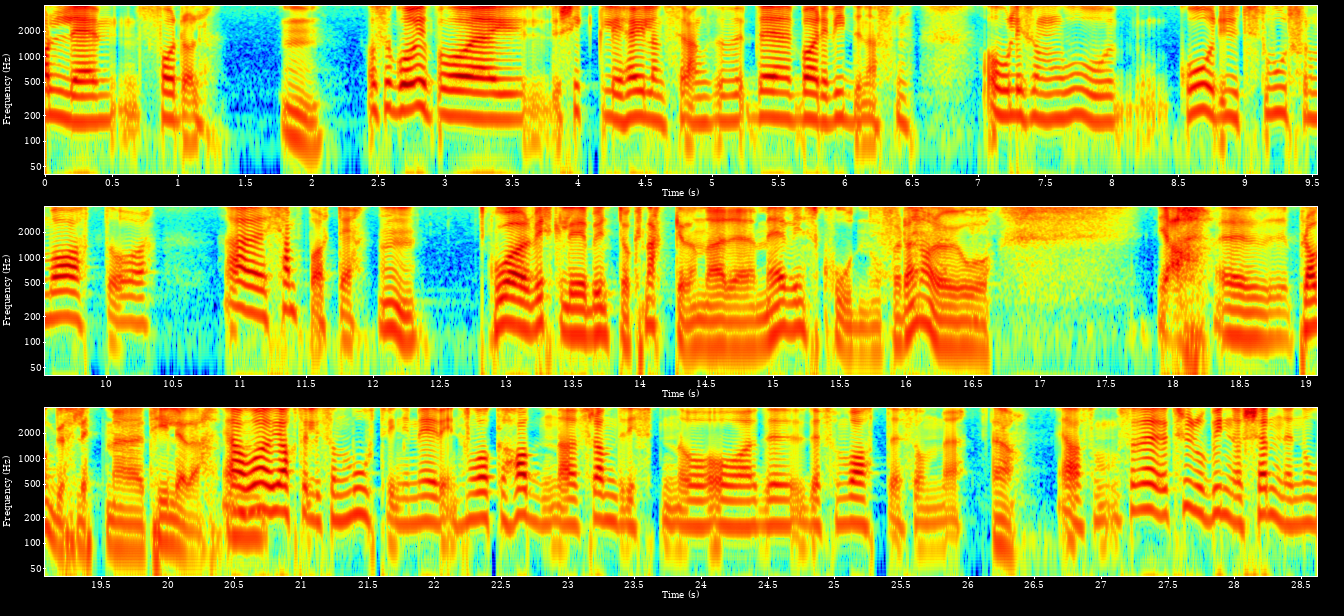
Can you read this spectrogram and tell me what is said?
alle forhold. Og så går vi på eh, skikkelig høylandsterreng, det, er bare vidde nesten. Og hun liksom, hun går ut stor format og ja, kjempeartig. Mm. Hun har virkelig begynt å knekke den der eh, medvindskoden nå, for den har hun jo ja, eh, plagdes litt med tidligere. Ja, hun har jakta litt sånn motvind i medvind. Hun har ikke hatt den der framdriften og, og det, det formatet som Ja. ja, som, Så jeg tror hun begynner å skjønne nå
